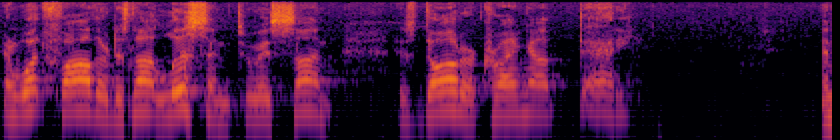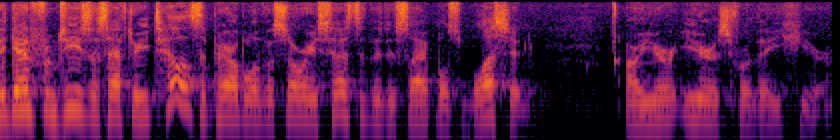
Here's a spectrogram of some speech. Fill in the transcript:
And what father does not listen to his son, his daughter crying out, Daddy? And again from Jesus, after he tells the parable of the sower, he says to the disciples, Blessed are your ears, for they hear.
